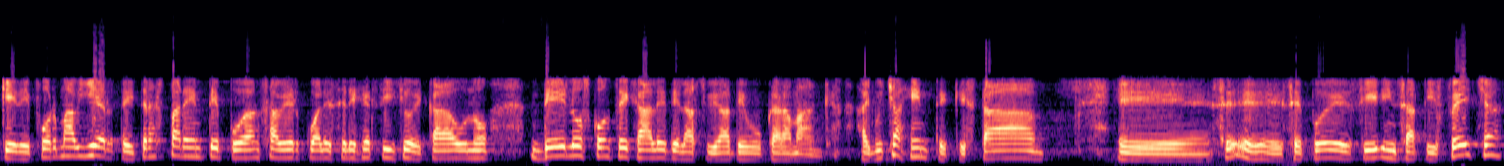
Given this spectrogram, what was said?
que de forma abierta y transparente puedan saber cuál es el ejercicio de cada uno de los concejales de la ciudad de Bucaramanga. Hay mucha gente que está eh, se, eh, se, puede decir insatisfecha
